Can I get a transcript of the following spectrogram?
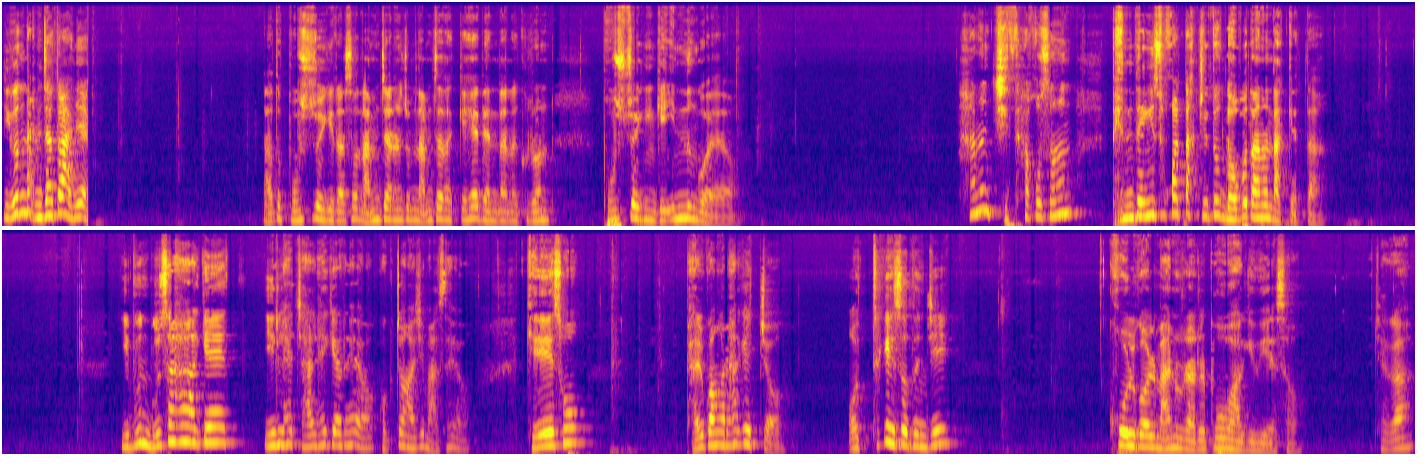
이건 남자도 아니에요. 나도 보수적이라서 남자는 좀 남자답게 해야 된다는 그런 보수적인 게 있는 거예요. 하는 짓 하고서는 밴댕이 소갈딱지도 너보다는 낫겠다. 이분 무사하게 일 잘 해결해요. 걱정하지 마세요. 계속 발광을 하겠죠. 어떻게 해서든지 콜걸 마누라를 보호하기 위해서 제가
